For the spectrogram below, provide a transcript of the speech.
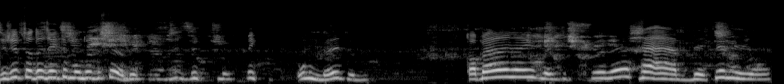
Drift atacaktım otobüse. Oğlum ne diyorsun? Kamerayı bekle şöyle. He beklemiyor.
